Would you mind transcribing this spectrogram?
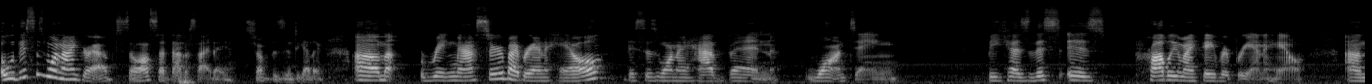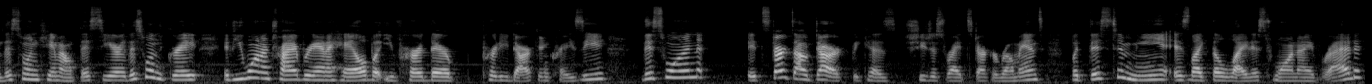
Oh, this is one I grabbed, so I'll set that aside. I shoved this in together. Um, Ringmaster by Brianna Hale. This is one I have been wanting because this is probably my favorite Brianna Hale. Um, this one came out this year. This one's great. If you want to try Brianna Hale, but you've heard they're pretty dark and crazy, this one, it starts out dark because she just writes darker romance, but this to me is like the lightest one I've read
